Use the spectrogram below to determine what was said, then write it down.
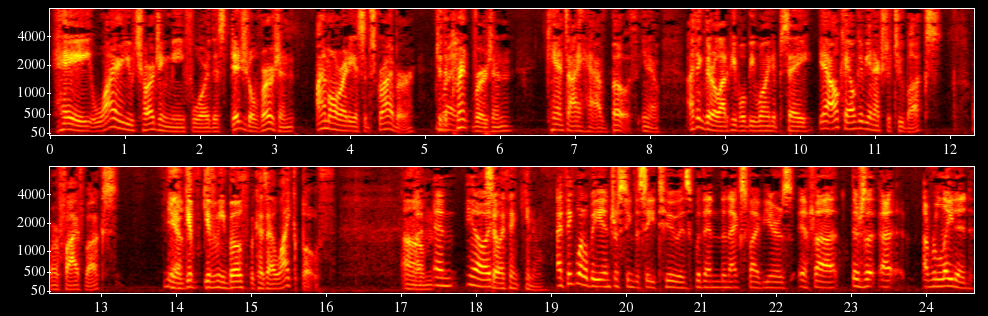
Hey, why are you charging me for this digital version? I'm already a subscriber to the Right. print version. Can't I have both? You know, I think there are a lot of people who be willing to say, yeah, okay, I'll give you an extra two bucks or five bucks. You Yeah. know, give give me both because I like both. and you know, So it- I think you know, I think what'll be interesting to see too is within the next five years, if uh, there's a, a, a related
